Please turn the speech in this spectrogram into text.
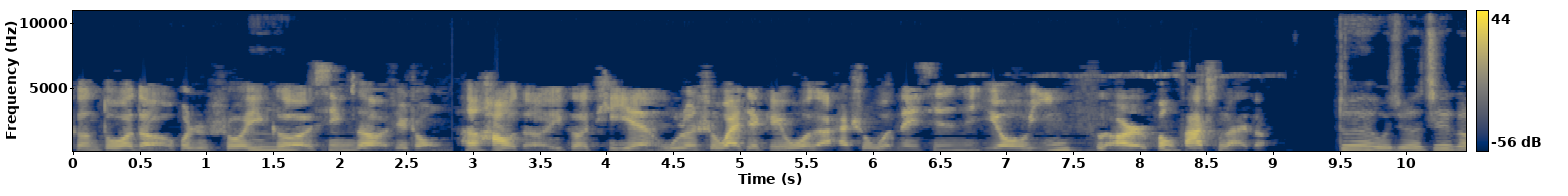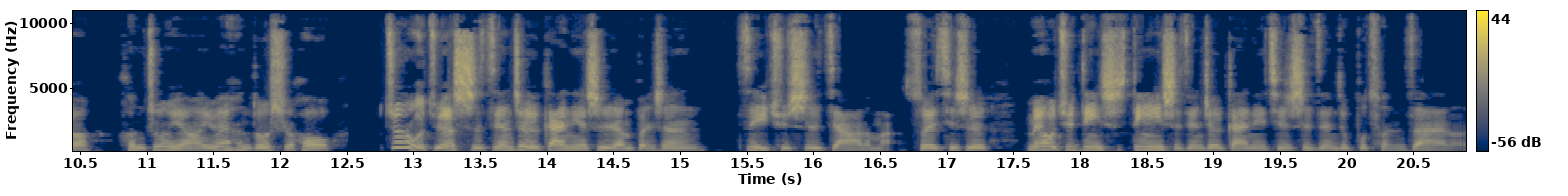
更多的，或者说一个新的这种很好的一个体验，无论是外界给我的，还是我内心又因此而迸发出来的。对，我觉得这个很重要，因为很多时候，就是我觉得时间这个概念是人本身自己去施加的嘛，所以其实没有去定时定义时间这个概念，其实时间就不存在了。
